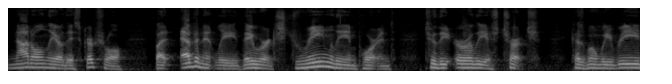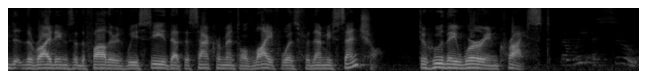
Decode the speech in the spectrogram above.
not only are they scriptural, but evidently they were extremely important to the earliest church. Because when we read the writings of the fathers, we see that the sacramental life was for them essential to who they were in Christ. So we assume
